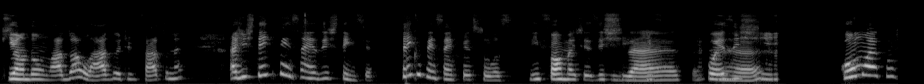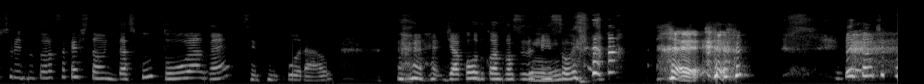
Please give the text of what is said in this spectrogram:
que andam lado a lado, de fato, né? A gente tem que pensar em existência. Tem que pensar em pessoas, em formas de existir, Exato. Aham. coexistir. Como é construída toda essa questão das culturas, né? Sempre no plural. De acordo com as nossas Sim. definições. É. Então, tipo,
